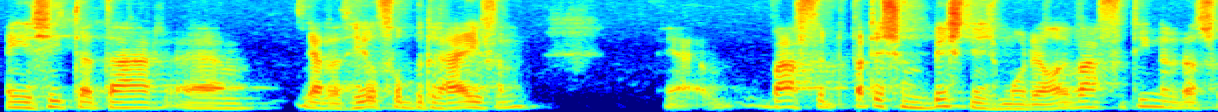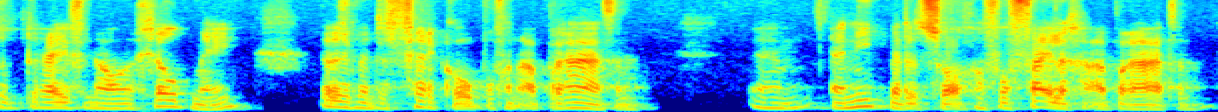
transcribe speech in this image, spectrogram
En je ziet dat daar um, ja, dat heel veel bedrijven ja, waar, wat is hun businessmodel? Waar verdienen dat soort bedrijven nou hun geld mee? Dat is met het verkopen van apparaten. Um, en niet met het zorgen voor veilige apparaten.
